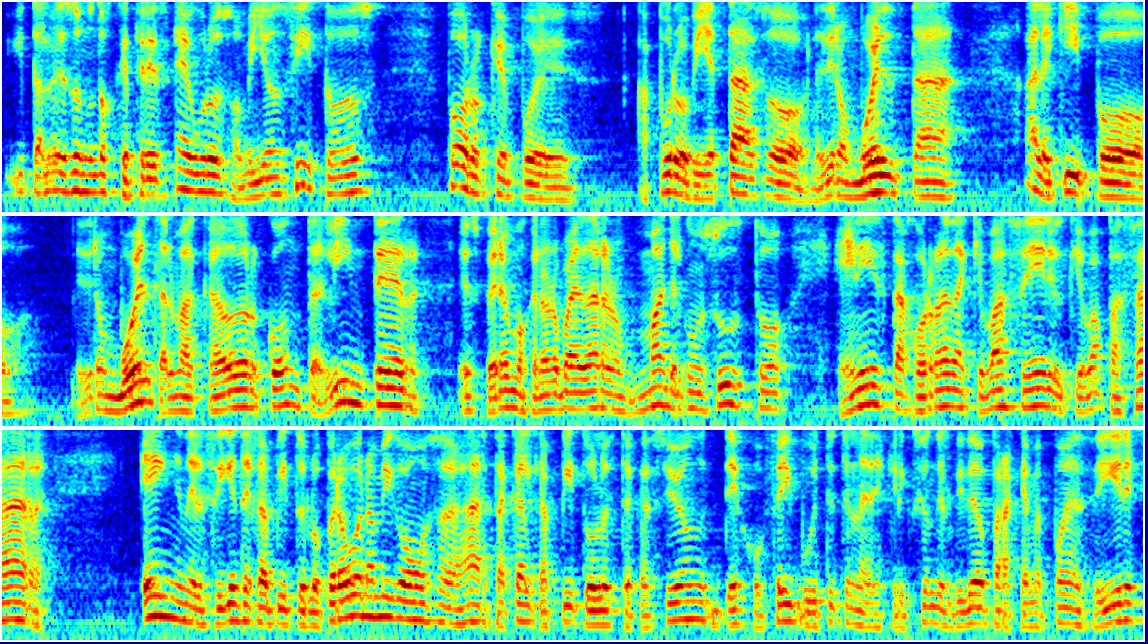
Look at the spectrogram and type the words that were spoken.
y tal vez unos 2 que 3 euros o milloncitos, porque pues a puro billetazo le dieron vuelta al equipo, le dieron vuelta al marcador contra el Inter. Esperemos que no nos vaya a dar más de algún susto en esta jornada que va a ser y que va a pasar en el siguiente capítulo. Pero bueno amigos, vamos a dejar hasta acá el capítulo de esta ocasión. Dejo Facebook y Twitter en la descripción del video para que me puedan seguir.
